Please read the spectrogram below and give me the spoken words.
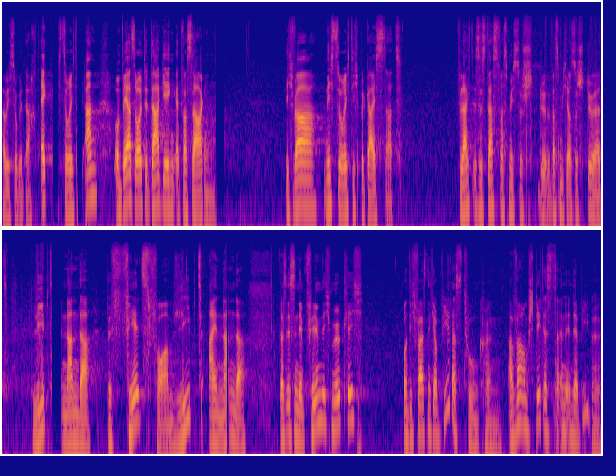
habe ich so gedacht. Eckt nicht so richtig an und wer sollte dagegen etwas sagen? Ich war nicht so richtig begeistert. Vielleicht ist es das, was mich, so, was mich auch so stört. Liebt einander, Befehlsform, liebt einander. Das ist in dem Film nicht möglich und ich weiß nicht, ob wir das tun können. Aber warum steht es in der Bibel?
